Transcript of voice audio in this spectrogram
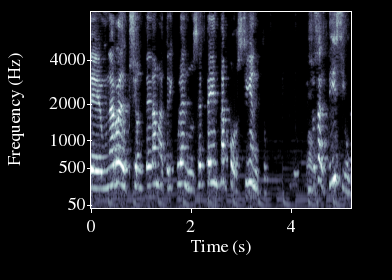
de una reducción de la matrícula en un 70%. Eso es altísimo.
